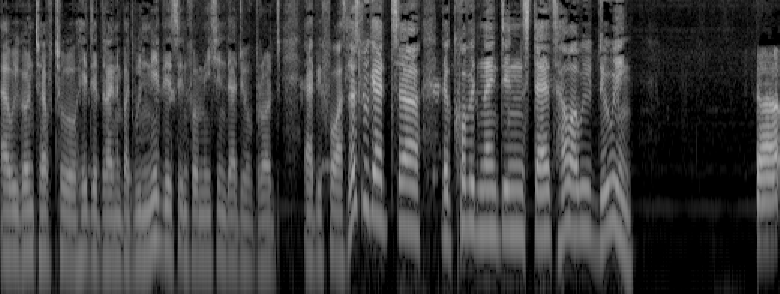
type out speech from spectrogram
uh, we're going to have to hit it, Rani. But we need this information that you've brought uh, before us. Let's look at uh, the COVID-19 stats. How are we doing? Uh,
